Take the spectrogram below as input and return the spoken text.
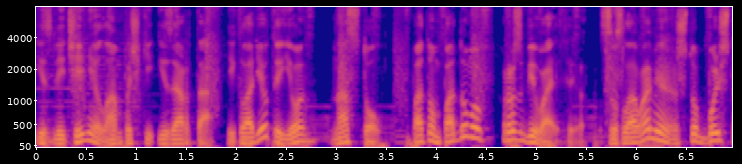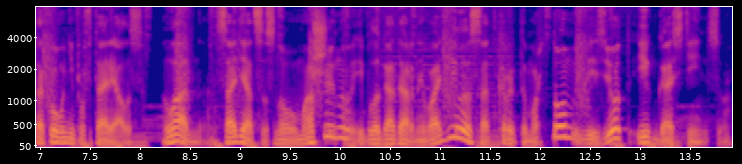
извлечения лампочки изо рта и кладет ее на стол. Потом, подумав, разбивает ее. Со словами, что больше такого не повторяется повторялось. Ладно, садятся снова в машину, и благодарный водила с открытым ртом везет их в гостиницу.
